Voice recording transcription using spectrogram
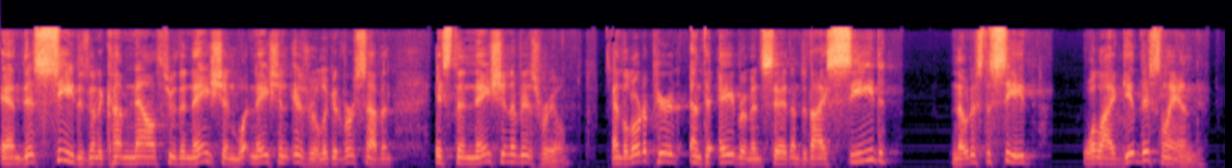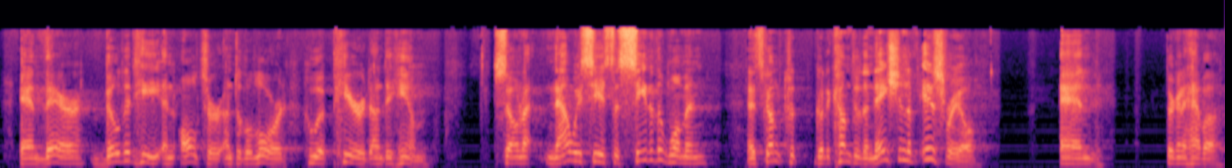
And this seed is going to come now through the nation. What nation? Israel. Look at verse 7. It's the nation of Israel. And the Lord appeared unto Abram and said, Unto thy seed, notice the seed, will I give this land. And there builded he an altar unto the Lord who appeared unto him. So now we see it's the seed of the woman, and it's going to come to the nation of Israel, and they're going to have a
